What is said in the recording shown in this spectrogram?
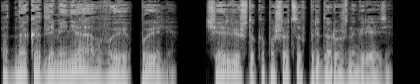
Однако для меня вы — пыль, Черви, что копошатся в придорожной грязи.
